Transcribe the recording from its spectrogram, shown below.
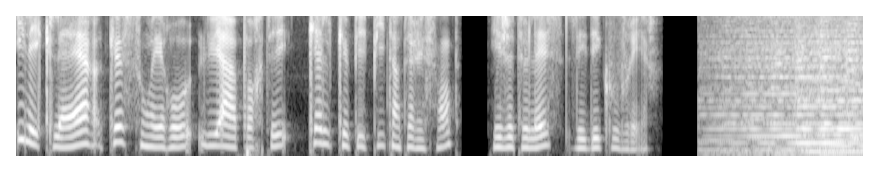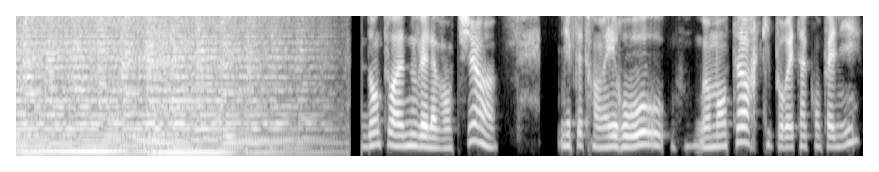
il est clair que son héros lui a apporté quelques pépites intéressantes et je te laisse les découvrir. Dans ton nouvelle aventure, il y a peut-être un héros ou un mentor qui pourrait t'accompagner.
